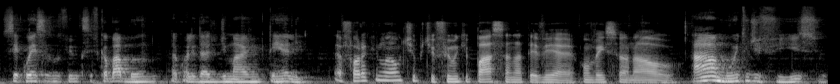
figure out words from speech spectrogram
sequências no filme que você fica babando da qualidade de imagem que tem ali. É, fora que não é um tipo de filme que passa na TV convencional. Ah, muito difícil.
